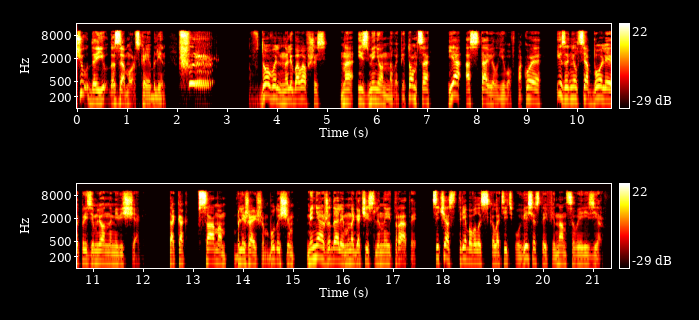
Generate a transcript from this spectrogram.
Чудо-юдо заморское, блин! Фыр! Вдоволь налюбовавшись на измененного питомца, я оставил его в покое и занялся более приземленными вещами, так как в самом ближайшем будущем меня ожидали многочисленные траты, сейчас требовалось сколотить увесистый финансовый резерв.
